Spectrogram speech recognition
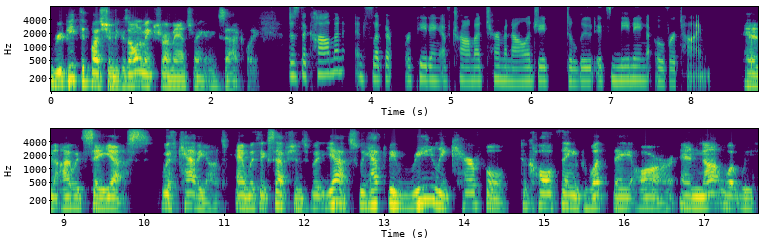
Repeat the question because I want to make sure I'm answering it exactly. Does the common and flippant repeating of trauma terminology dilute its meaning over time? And I would say yes, with caveats and with exceptions. But yes, we have to be really careful to call things what they are and not what we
